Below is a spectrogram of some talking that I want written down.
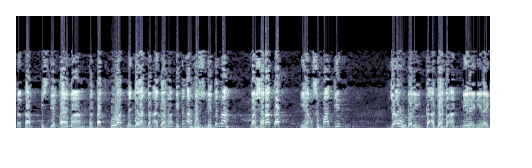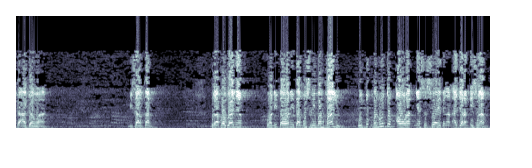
tetap istiqamah tetap kuat menjalankan agama di tengah di tengah masyarakat yang semakin jauh dari keagamaan nilai-nilai keagamaan misalkan berapa banyak wanita-wanita muslimah malu untuk menutup auratnya sesuai dengan ajaran Islam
